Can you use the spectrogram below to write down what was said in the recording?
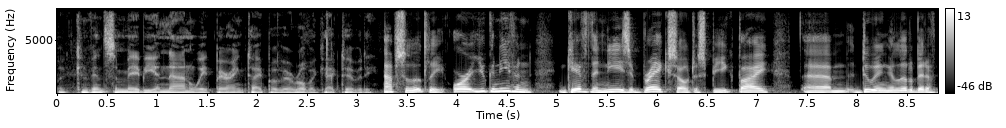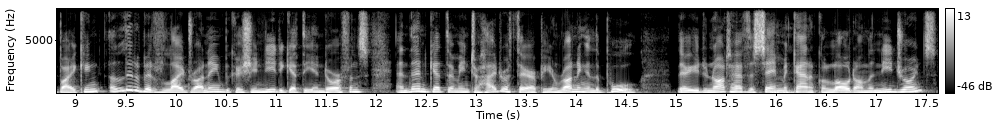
But convince them maybe a non-weight bearing type of aerobic activity. Absolutely, or you can even give the knees a break, so to speak, by um, doing a little bit of biking, a little bit of light running because you need to get the endorphins, and then get them into hydrotherapy and running in the pool. There, you do not have the same mm-hmm. mechanical load on the knee joints.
